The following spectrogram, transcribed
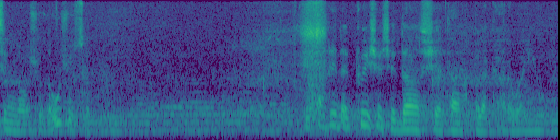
څنګه وشو دا وشو څه نو هغې دا پوه شه چې دا شیطان خپله کاروایي وکړه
